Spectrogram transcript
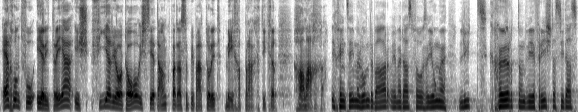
Er kommt von Eritrea, ist vier Jahre da, ist sehr dankbar, dass er bei Bartolet Mechapraktiker kann machen kann. Ich finde es immer wunderbar, wenn man das von so jungen Leuten hört und wie frisch dass sie das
